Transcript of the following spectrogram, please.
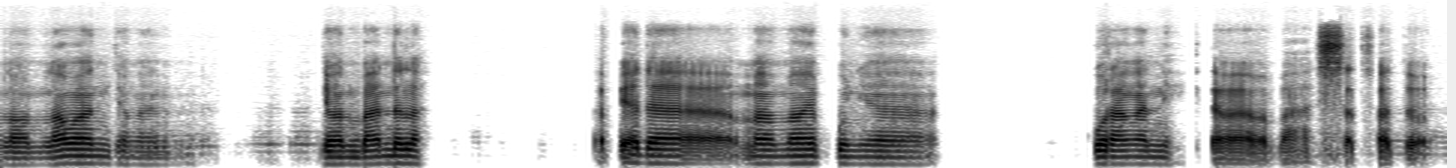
lawan-lawan jangan jangan bandel lah. Tapi ada mama punya kurangan nih kita bahas satu-satu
